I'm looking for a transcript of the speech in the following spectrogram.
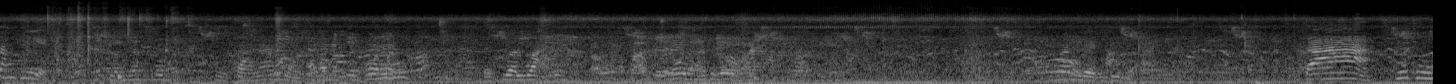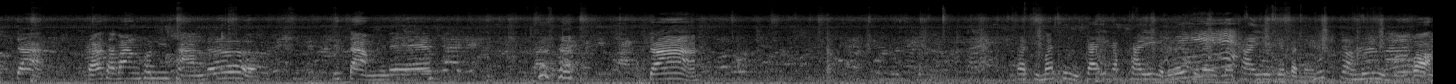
ทั้งพี่ถูกปลาหน้าหน่อยแต่เกลือหวานเลยนะพี่องนะมันเด่นดีจ้า YouTube จ้าดาวสว่างคนอีสานเด้อติดตามอยู่แน่จ้า ว่าสิมาซื้อไก่กับไข่ก็เลยสิได้กับไข่เจ็บแบบนี้จ้ามือหนึ่งบอก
